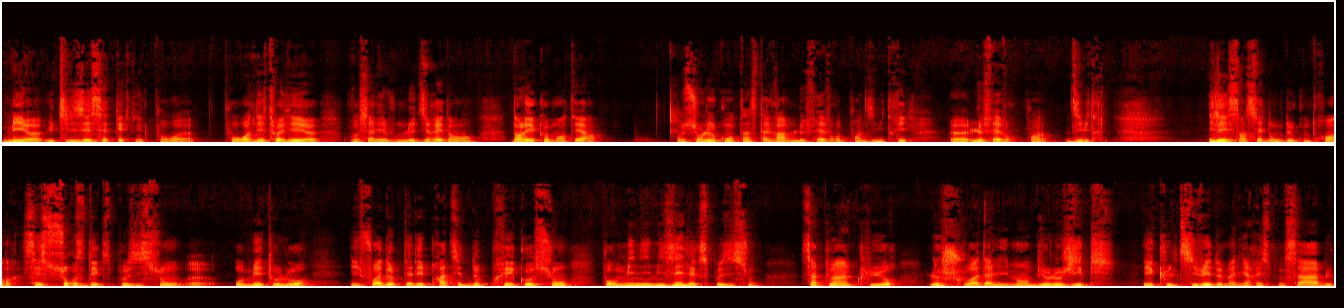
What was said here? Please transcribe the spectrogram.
mais utilisez cette technique pour, pour nettoyer vos sols et vous me le direz dans, dans les commentaires sur le compte Instagram lefebvre.dimitri, euh, lefebvre.dimitri. Il est essentiel donc de comprendre ces sources d'exposition euh, aux métaux lourds. Il faut adopter des pratiques de précaution pour minimiser l'exposition. Ça peut inclure le choix d'aliments biologiques et cultivés de manière responsable,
